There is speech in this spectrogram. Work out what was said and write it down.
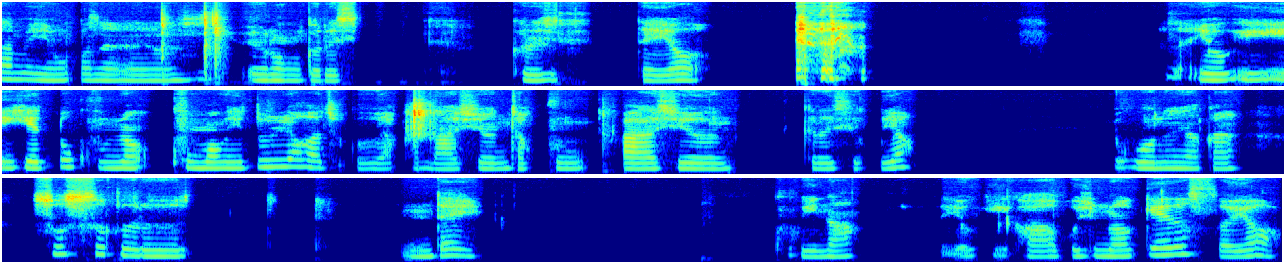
그다음에 요거는 요런 그릇 그릇인데요. 여기 이게 또 구멍 구멍이 뚫려가지고 약간 아쉬운 작품 아쉬운 그릇이고요. 요거는 약간 소스 그릇인데 국이나 여기가 보시면 깨졌어요.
